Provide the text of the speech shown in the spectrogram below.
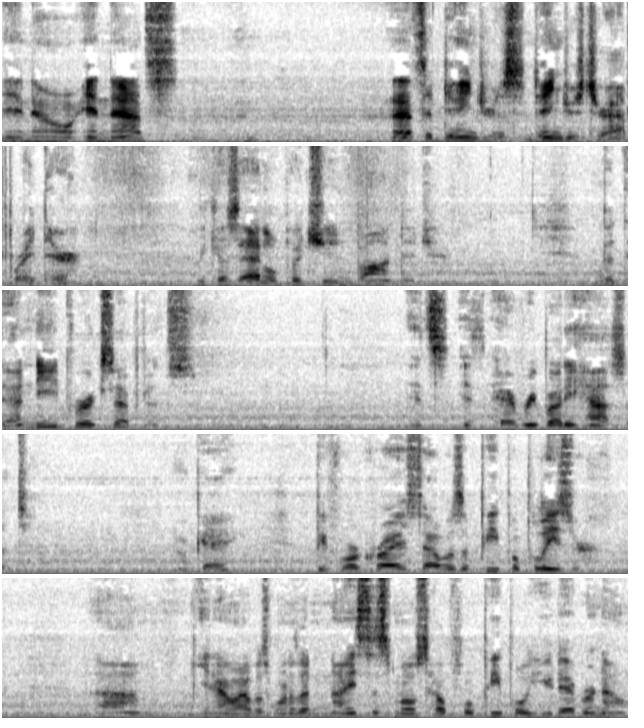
you know, and that's that's a dangerous dangerous trap right there. Because that'll put you in bondage. But that need for acceptance it's, it's everybody has it okay? Before Christ, I was a people pleaser. Um, you know, I was one of the nicest, most helpful people you'd ever know.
